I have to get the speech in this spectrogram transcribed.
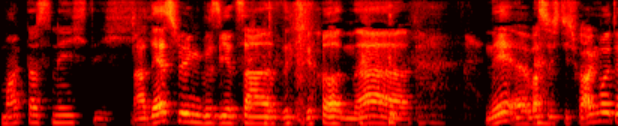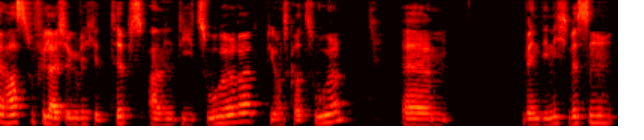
mag das nicht. Ich, Ah, deswegen bist du jetzt Zahnarzt geworden. Ah. Nee, äh, was ich dich fragen wollte, hast du vielleicht irgendwelche Tipps an die Zuhörer, die uns gerade zuhören, ähm, wenn die nicht wissen,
